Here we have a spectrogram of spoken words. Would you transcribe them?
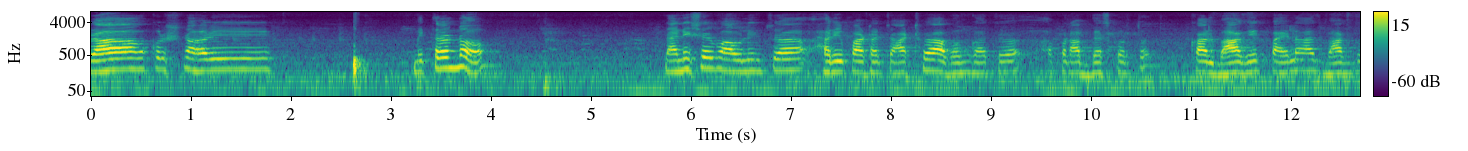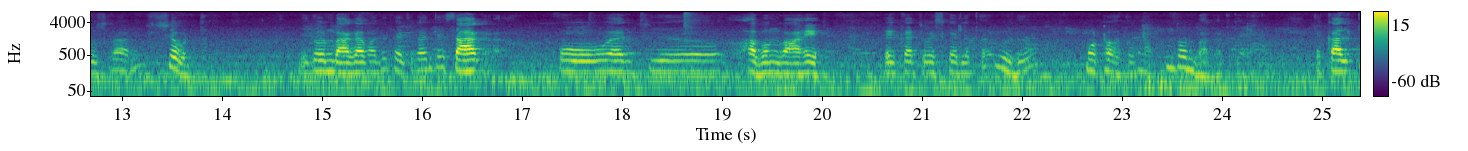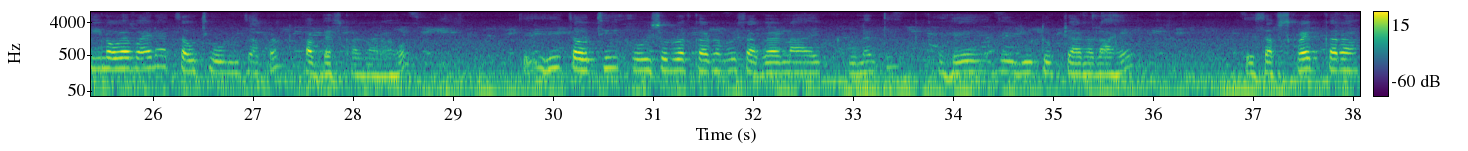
रामकृष्ण हरी। मित्रांनो ज्ञानेश्वर माऊलींच्या हरिपाठाच्या आठव्या अभंगाचा आपण अभ्यास करतो काल भाग एक पाहिला आज भाग दुसरा आणि शेवटचा. हे दोन भागामध्ये त्याचं कारण ते सहा ओव्यांची अभंग आहे. एकाच वेळेस केलं तर व्हिडिओ मोठा होतो म्हणून आपण दोन भागात केला. तर काल तीन ओव्या पाहिल्या चौथी ओवीचा आपण अभ्यास करणार आहोत. ही चौथी ओवी सुरुवात करण्यापूर्वी सगळ्यांना एक विनंती हे जे यूट्यूब चॅनल आहे ते सबस्क्राईब करा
